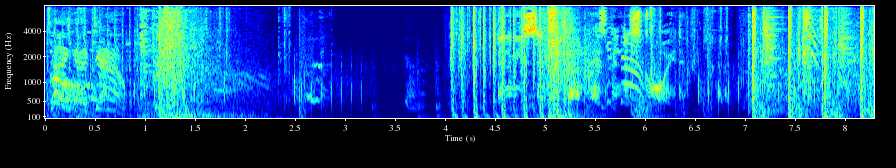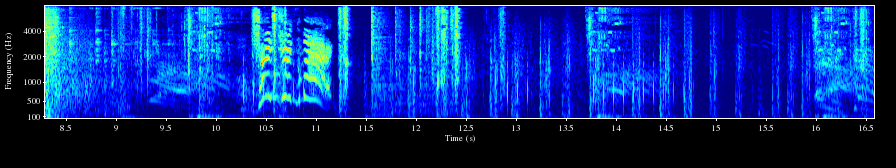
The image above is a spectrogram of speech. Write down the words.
Tango down! Enemy sentry gun has been destroyed. Changing mag. Enemy down!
